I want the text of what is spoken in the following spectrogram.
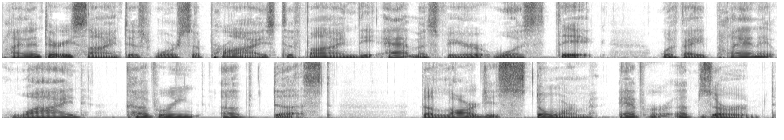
planetary scientists were surprised to find the atmosphere was thick with a planet wide covering of dust, the largest storm ever observed.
